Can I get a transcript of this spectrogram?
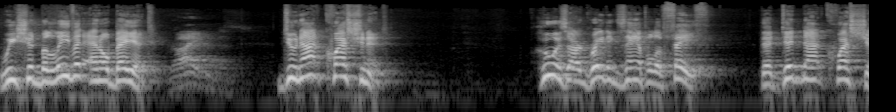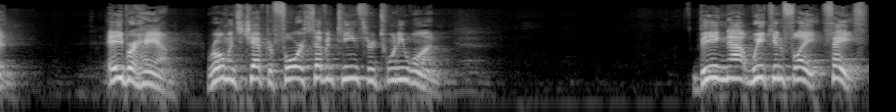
we should believe it and obey it. Right. Do not question it. Who is our great example of faith that did not question? Abraham. Romans chapter 4, 17 through 21. Being not weak in faith,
